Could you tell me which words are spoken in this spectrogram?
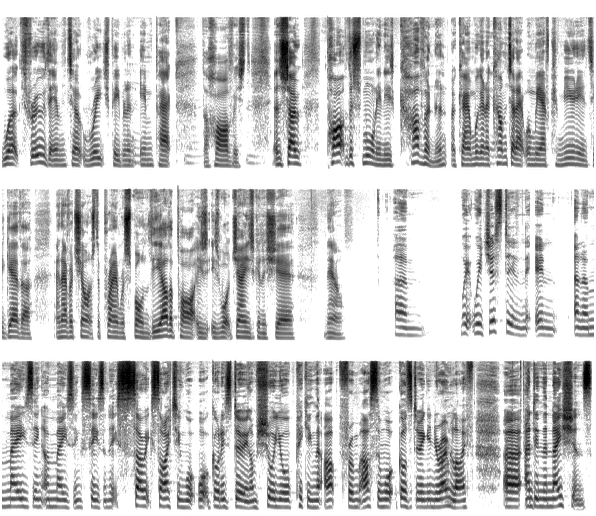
work through them to reach people and mm. impact mm. the harvest. Mm. And so, part of this morning is covenant, okay, and we're going to yeah. come to that when we have communion together and have a chance to pray and respond. The other part is, is what Jane's going to share now. Um, we're just in, in an amazing, amazing season. It's so exciting what, what God is doing. I'm sure you're picking that up from us and what God's doing in your own life uh, and in the nations.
